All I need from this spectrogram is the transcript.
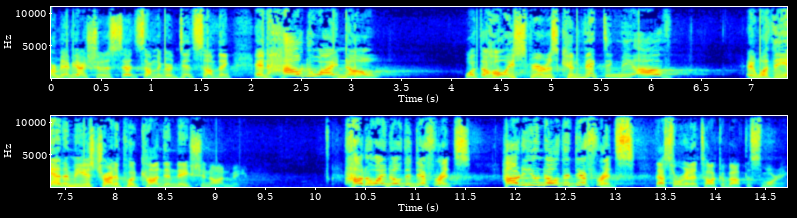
or maybe I should have said something or did something. And how do I know what the Holy Spirit is convicting me of and what the enemy is trying to put condemnation on me? How do I know the difference? How do you know the difference? That's what we're going to talk about this morning.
